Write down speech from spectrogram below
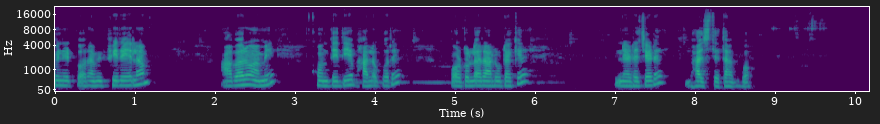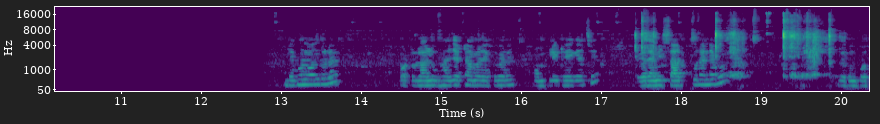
মিনিট পর আমি ফিরে এলাম। আবারও আমি খুন্তি দিয়ে ভালো করে পটল আর আলুটাকে নেড়ে চেড়ে ভাজতে থাকব। দেখুন বন্ধুরা, পটল আলু ভাজাটা আমার একেবারে কমপ্লিট হয়ে গেছে। এবার আমি সার্ভ করে নেব। দেখুন কত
